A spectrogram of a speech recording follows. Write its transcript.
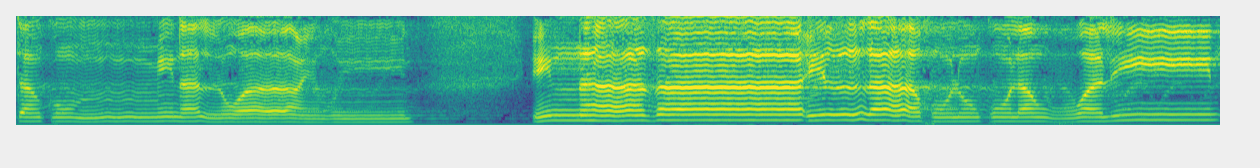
تكن من الواعظين. إن هذا إلا خلق الأولين.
